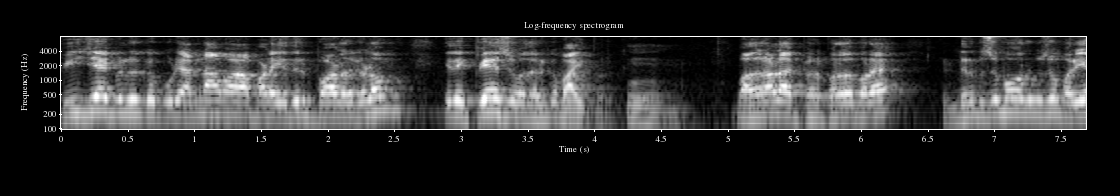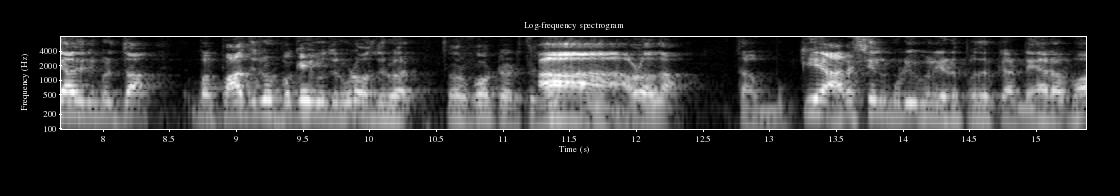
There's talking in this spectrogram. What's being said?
பிஜேபியில் இருக்கக்கூடிய அண்ணாமலை எதிர்ப்பாளர்களும் இதை பேசுவதற்கு வாய்ப்பு இருக்கு. ம். இப்போ அதனால் இப்போ பிரதமரை ரெண்டு நிமிஷமோ ஒரு நிமிஷம் மரியாதை நிமித்தம் இப்போ பார்த்துட்டு ஒரு பொக்கை கொடுத்துட்டு கூட வந்துடுவார் ஒரு ஃபோட்டோ எடுத்துட்டு. ஆ அவ்வளோதான் த முக்கிய அரசியல் முடிவுகள் எடுப்பதற்கான நேரமோ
